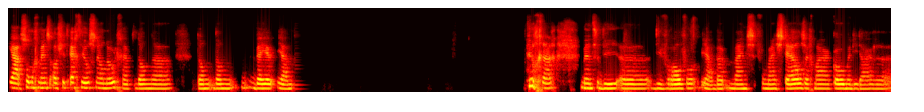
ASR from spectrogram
ja, sommige mensen, als je het echt heel snel nodig hebt, dan, uh, dan, dan ben je ja, heel graag mensen die, uh, die vooral voor, ja, bij mijn, voor mijn stijl zeg maar, komen, die daar uh,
